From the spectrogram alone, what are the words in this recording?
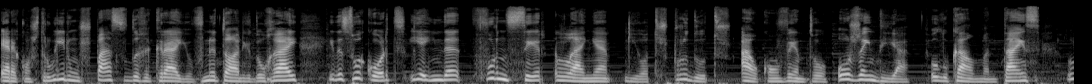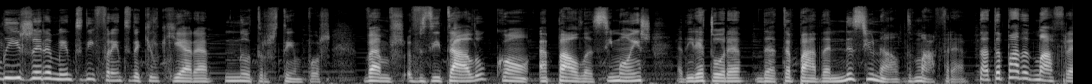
era construir um espaço de recreio venatório do rei e da sua corte e ainda fornecer lenha e outros produtos ao convento. Hoje em dia, o local mantém-se ligeiramente diferente daquilo que era noutros tempos. Vamos visitá-lo com a Paula Simões, a diretora da Tapada Nacional de Mafra. A Tapada de Mafra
